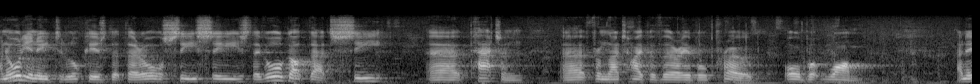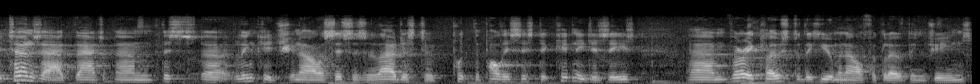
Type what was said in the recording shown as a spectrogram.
And all you need to look is that they're all CCs. They've all got that C uh, pattern uh, from that hypervariable probe, all but one. And it turns out that um, this uh, linkage analysis has allowed us to put the polycystic kidney disease um, very close to the human alpha globin genes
